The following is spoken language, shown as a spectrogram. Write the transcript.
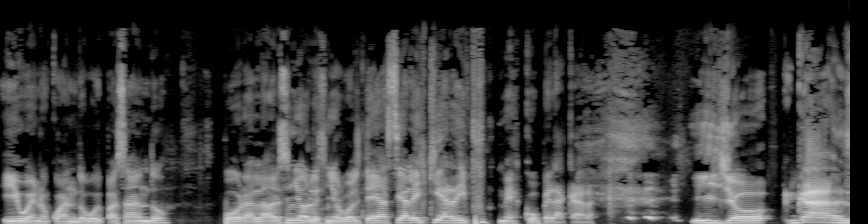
Y bueno, cuando voy pasando por al lado del señor, el señor voltea hacia la izquierda y me escupe la cara. Y yo, gas,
